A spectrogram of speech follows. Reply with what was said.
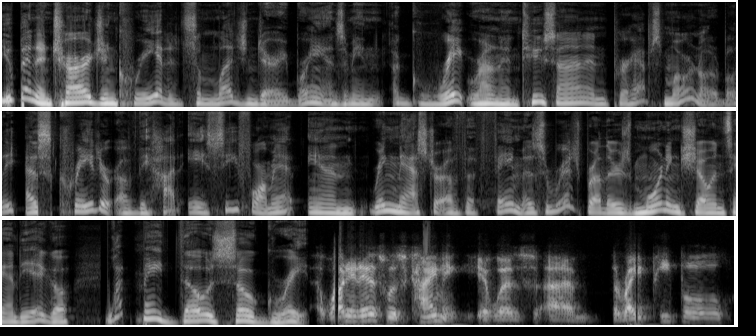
You've been in charge and created some legendary brands. I mean, a great run in Tucson, and perhaps more notably, as creator of the Hot AC format and ringmaster of the famous Rich Brothers morning show in San Diego. What made those so great? What it is was timing. It was um, the right people,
